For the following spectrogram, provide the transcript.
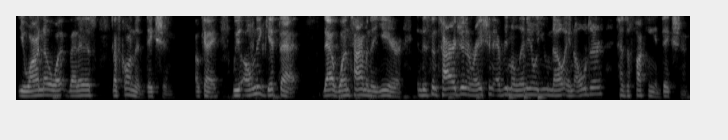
You want to know what that is? That's called an addiction. Okay, we only get that that one time in the year. And this entire generation, every millennial you know and older has a fucking addiction.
